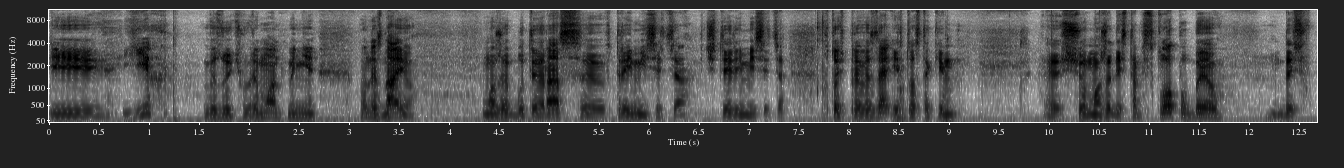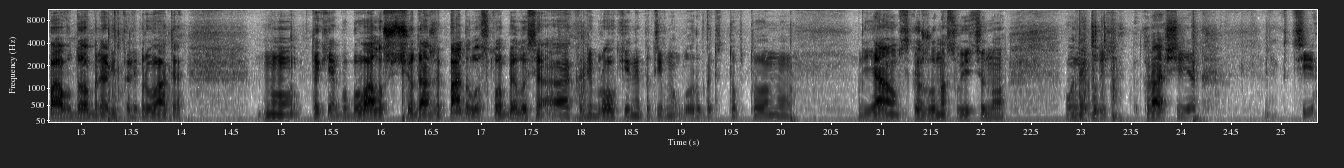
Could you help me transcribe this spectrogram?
І їх везуть в ремонт мені, ну не знаю, може бути раз е, в 3 місяці, 4 місяці. Хтось привезе і то з таким, е, що може десь там скло побив, десь впав добре, відкалібрувати. Ну, таке, бо бувало, що навіть падало, скло билося, а калібровки не потрібно було робити. Тобто, ну, я вам скажу на свою ціну, вони будуть кращі, як, як, ці,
